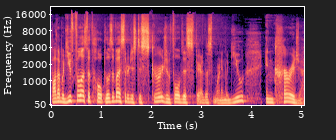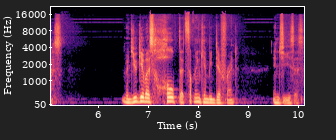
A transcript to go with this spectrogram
Father, would you fill us with hope? Those of us that are just discouraged and full of despair this morning, would you encourage us? Would you give us hope that something can be different in Jesus?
